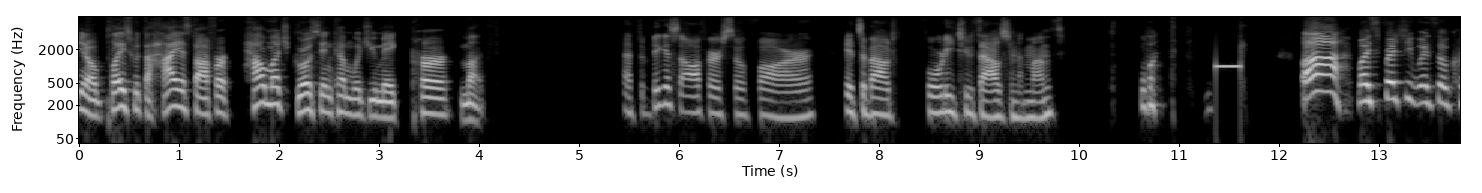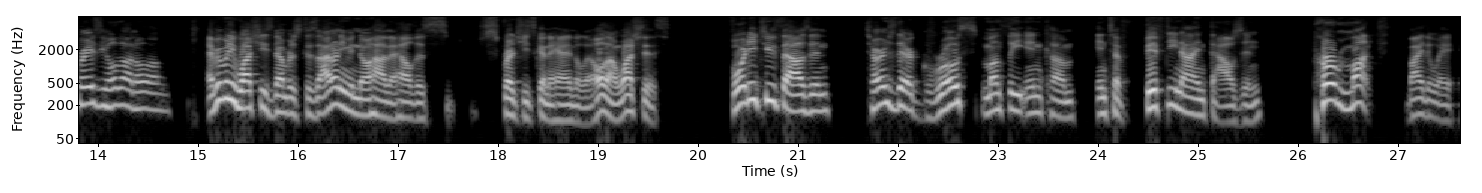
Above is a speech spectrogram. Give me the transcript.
you know place with the highest offer. How much gross income would you make per month? At the biggest offer so far, it's about forty-two thousand a month. What? ah, my spreadsheet went so crazy. Hold on, hold on. Everybody, watch these numbers because I don't even know how the hell this spreadsheet's going to handle it. Hold on, watch this. Forty-two thousand turns their gross monthly income into fifty-nine thousand per month, by the way.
